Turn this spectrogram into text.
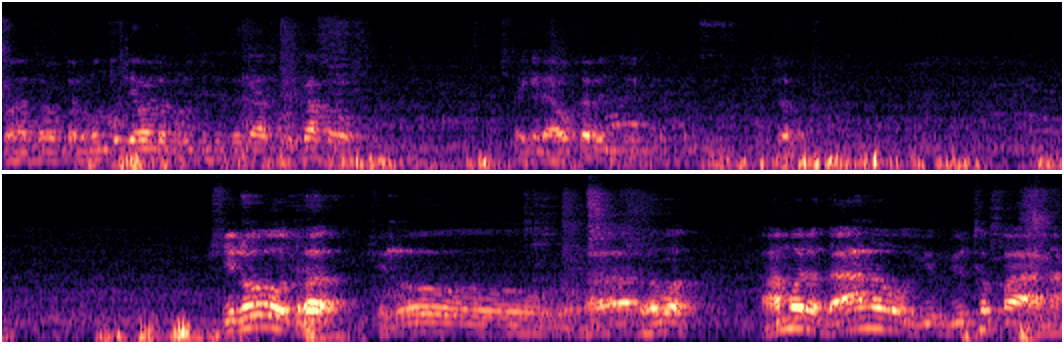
कोणाचा अवतार? म्हणतो देवाच्या पुढे असतो कासव असतो आहे की नाही अवतार येतो एक चला शिरोध शिरोधाधव अमर दानव यु- युथपाना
